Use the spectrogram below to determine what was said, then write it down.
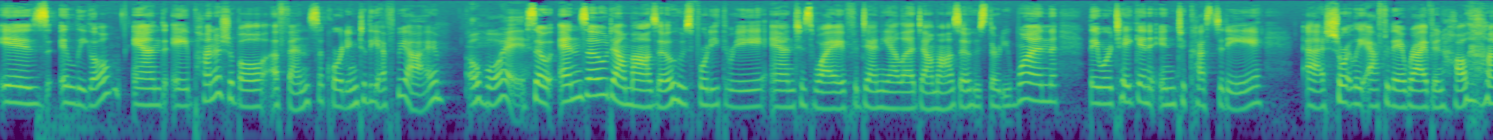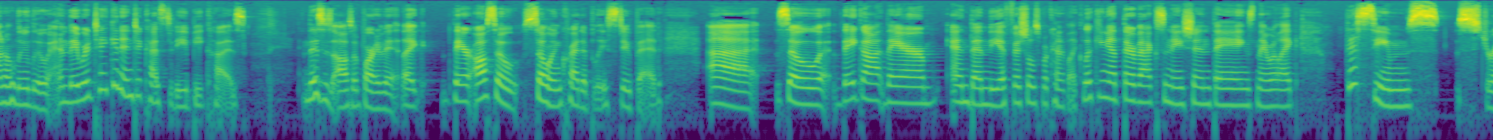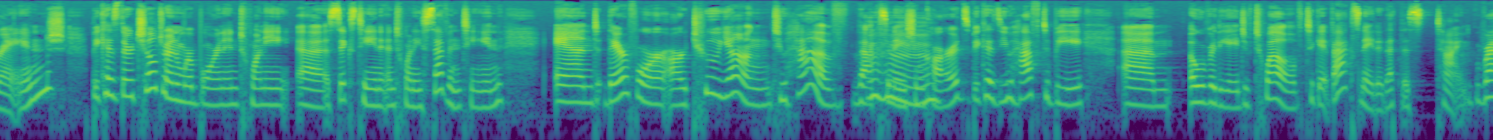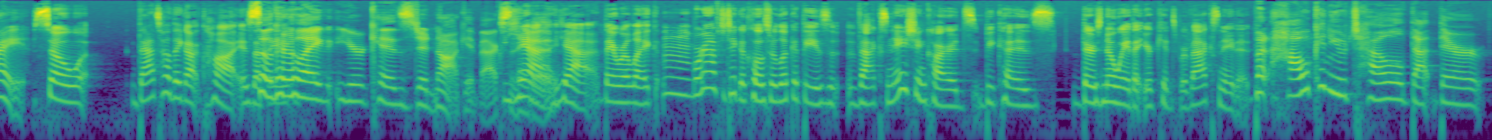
is illegal and a punishable offense according to the FBI. Oh boy. So Enzo Dalmazzo, who's 43, and his wife Daniela Dalmazzo, who's 31, they were taken into custody uh, shortly after they arrived in Honolulu, and they were taken into custody because this is also part of it. Like they're also so incredibly stupid. Uh, so they got there, and then the officials were kind of like looking at their vaccination things, and they were like, "This seems strange," because their children were born in 2016 and 2017, and therefore are too young to have vaccination cards because you have to be um, over the age of 12 to get vaccinated at this time. Right. So that's how they got caught. Is that So they, they're like, your kids did not get vaccinated. yeah, yeah. They were like, mm, we're gonna have to take a closer look at these vaccination cards because there's no way that your kids were vaccinated. But how can you tell that they're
